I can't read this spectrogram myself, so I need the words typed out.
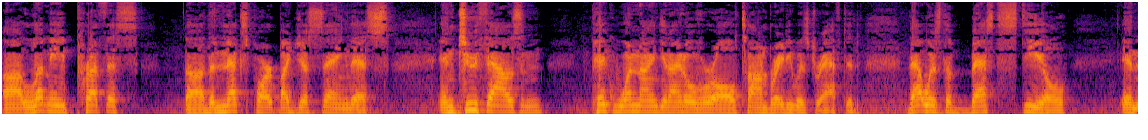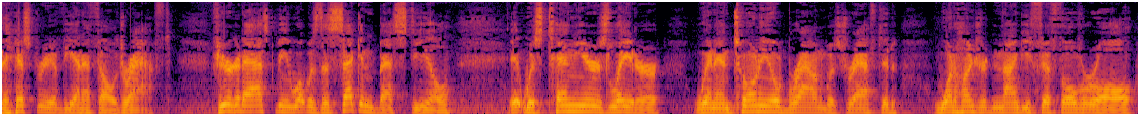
uh, let me preface uh, the next part by just saying this. In 2000, pick 199 overall, Tom Brady was drafted. That was the best steal in the history of the NFL draft. If you're going to ask me what was the second best steal, it was 10 years later when Antonio Brown was drafted 195th overall,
